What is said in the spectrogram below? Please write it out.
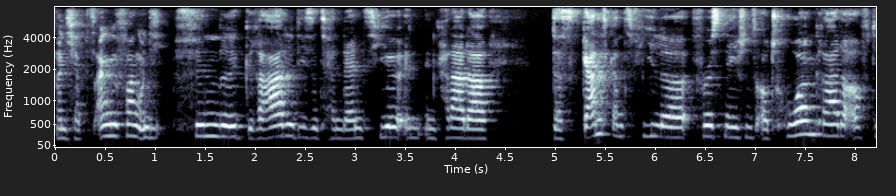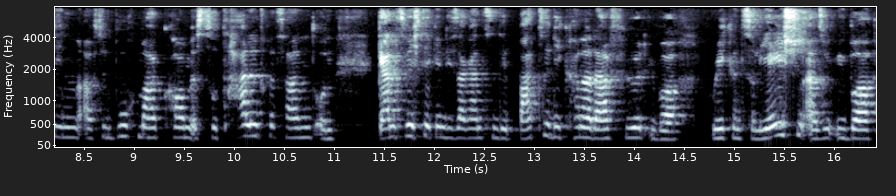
und ich habe es angefangen und ich finde gerade diese Tendenz hier in, in Kanada, dass ganz, ganz viele First Nations Autoren gerade auf den, auf den Buchmarkt kommen, ist total interessant und ganz wichtig in dieser ganzen Debatte, die Kanada führt über Reconciliation, also über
